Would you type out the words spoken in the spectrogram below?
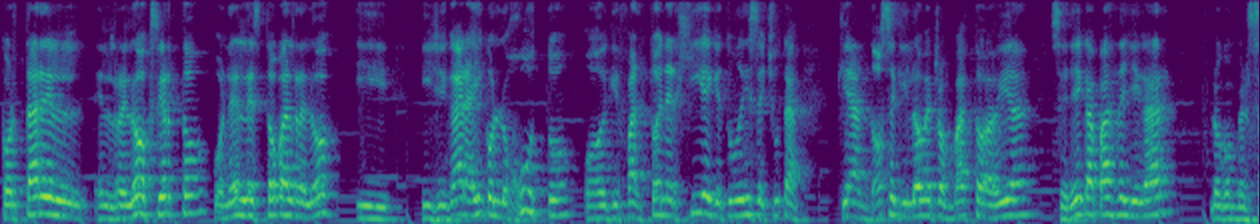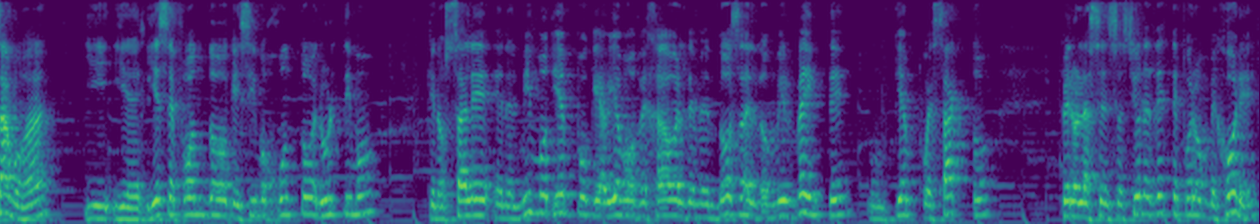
cortar el, el reloj, ¿cierto? Ponerle stop al reloj y, y llegar ahí con lo justo, o de que faltó energía y que tú dices, chuta, quedan 12 kilómetros más todavía, ¿seré capaz de llegar? Lo conversamos, ¿ah? Y, ese fondo que hicimos juntos, el último, que nos sale en el mismo tiempo que habíamos dejado el de Mendoza del 2020, un tiempo exacto, pero las sensaciones de este fueron mejores,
